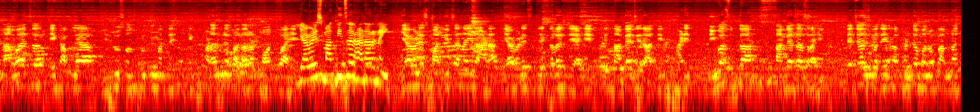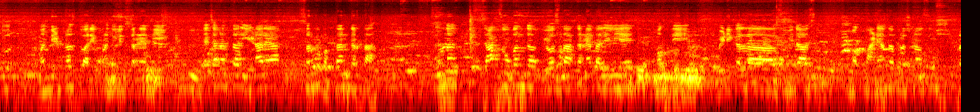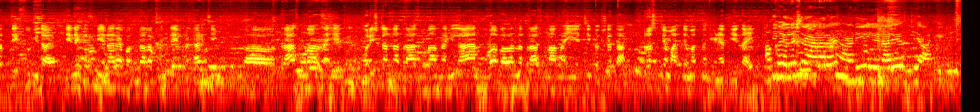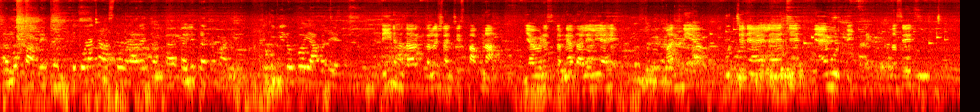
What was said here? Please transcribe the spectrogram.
तांब्याचं एक आपल्या हिंदू संस्कृतीमध्ये एक अनन्यसाधारण महत्त्व आहे. यावेळेस मातीचं राहणार नाही. यावेळेस मातीचं नाही राहणार. यावेळेस ते कलश जे आहे ते तांब्याचे राहतील आणि दिवासुद्धा तांब्याचाच राहील. त्याच्याचमध्ये अखंड मनोकामना ज्योत मंदिर ट्रस्टद्वारे प्रज्वलित करण्यात येईल. त्याच्यानंतर येणाऱ्या सर्व भक्तांकरता पूर्ण चाक चौबंद व्यवस्था करण्यात आलेली आहे. मग ती मेडिकल सुविधा असो मग पाण्याचा प्रश्न असो प्रत्येक सुविधा आहे. जेणेकरून येणाऱ्या भक्ताला कोणत्याही प्रकारची त्रास होणार नाही. वरिष्ठांना त्रास होणार नाही. लहान मुलाबाळांना त्रास होणार नाही याची दक्षता ट्रस्टच्या माध्यमातून घेण्यात येत आहे. ती कलश राहणार आहे आणि येणारे जे आहे प्रमुख पाहुणे ते कोणाच्या हस्ते होणार आहे पहिली प्रथम आहे. ते किती लोक यामध्ये येतात तीन हजार कलशांची स्थापना यावेळेस करण्यात आलेली आहे. माननीय उच्च न्यायालयाचे न्यायमूर्ती तसेच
